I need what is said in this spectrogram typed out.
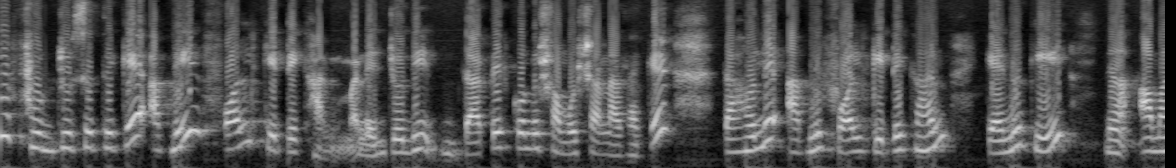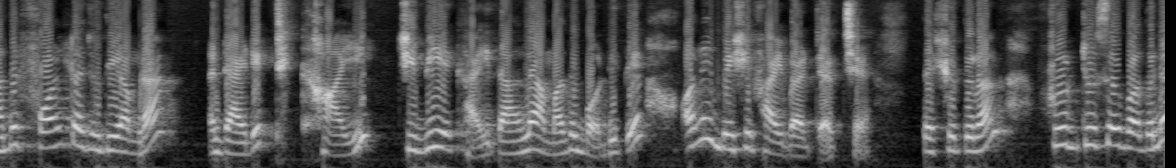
যে ফ্রুট জুসের থেকে আপনি ফল কেটে খান। মানে যদি দাঁতের কোনো সমস্যা না থাকে, তাহলে আপনি ফল কেটে খান। কেন কি আমাদের ফলটা যদি আমরা ডাইরেক্ট খাই চিবিয়ে খাই, তাহলে আমাদের বডিতে অনেক বেশি ফাইবার যাচ্ছে। তাই সুতরাং ফ্রুট জুসের বদলে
